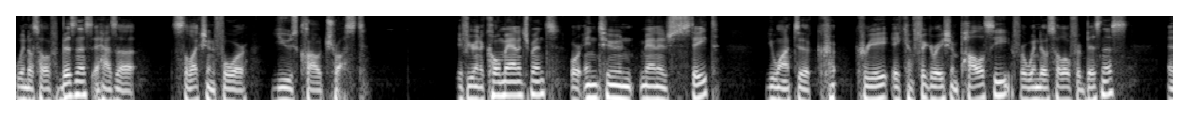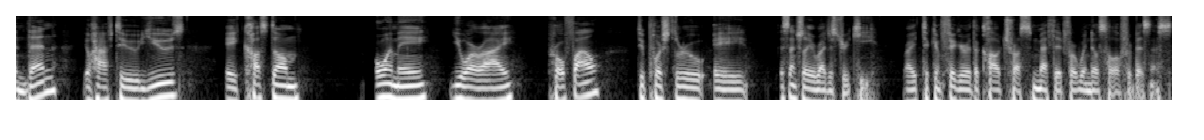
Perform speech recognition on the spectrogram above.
Windows Hello for Business, it has a selection for use Cloud Trust. If you're in a co-management or Intune managed state, you want to create a configuration policy for Windows Hello for Business, and then you'll have to use a custom OMA URI profile to push through a essentially a registry key, right? To configure the Cloud Trust method for Windows Hello for Business.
